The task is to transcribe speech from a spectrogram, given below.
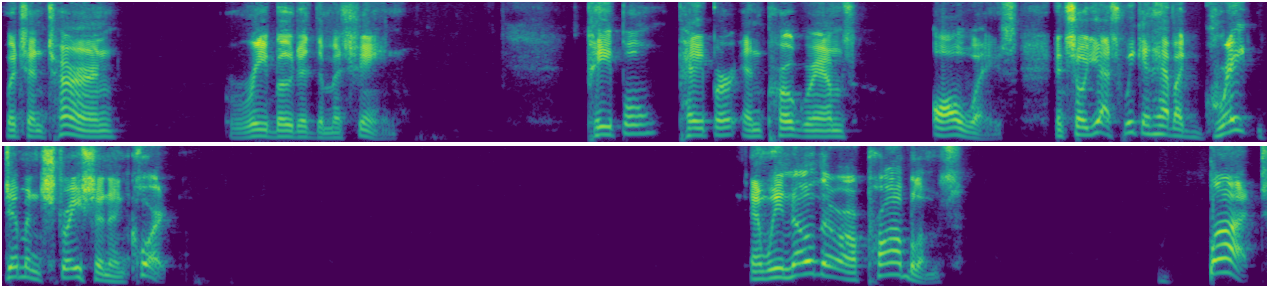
which in turn rebooted the machine. People, paper, and programs always. And so, yes, we can have a great demonstration in court. And we know there are problems. But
